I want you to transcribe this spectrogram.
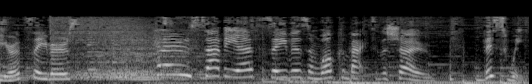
Savvy Earth Savers. Hello, Savvy Earth Savers, and welcome back to the show. This week,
